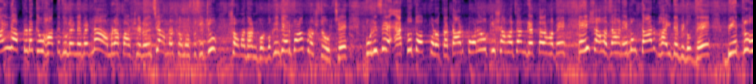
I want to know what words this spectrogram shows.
আইন আপনারা কেউ হাতে তুলে নেবেন না, আমরা পাশে রয়েছে, আমরা সমস্ত কিছু সমাধান করব। কিন্তু এরপরও প্রশ্ন উঠছে, পুলিশের এত তৎপরতা, তারপরেও কি শাহজাহান গ্রেপ্তার হবে? এই শাহজাহান এবং তার ভাইদের বিরুদ্ধে বিদ্রোহ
